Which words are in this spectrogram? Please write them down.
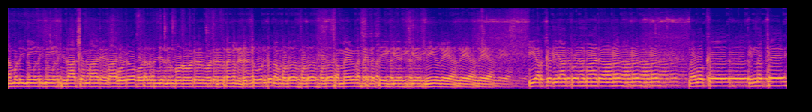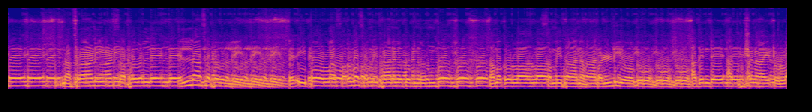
നമ്മൾ ഇനി പിതാക്കന്മാര് ഓരോ സ്ഥലത്ത് ചെല്ലുമ്പോൾ ഓരോ ചിത്രങ്ങൾ എടുത്തുകൊണ്ട് നമ്മൾ സമ്മേളന സ്ഥലത്തേക്ക് നീങ്ങുകയാണ്. ഈ അർക്കതിയാക്കന്മാരാണ് നമുക്ക് ഇന്നത്തെ നസ്രാണി സഭകളിലെ എല്ലാ സഭകളിലെയും. ഇപ്പോൾ ഉള്ള സർവ സംവിധാനങ്ങൾക്കും മുമ്പ് നമുക്കുള്ള സംവിധാനം പള്ളി യോഗവും അതിന്റെ അധ്യക്ഷനായിട്ടുള്ള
